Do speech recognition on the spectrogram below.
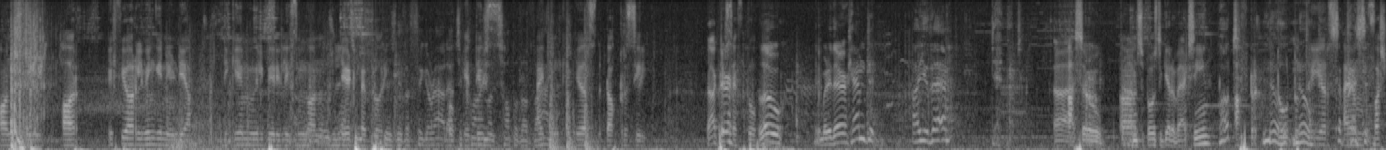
on Steam or if you are living in India, the game will be releasing on late February. never figure out how to Okay, on this top of a I think here's the Dr. Zere. Doctor? Press F to open. Hello? Anybody there? Camden, are you there? Damn it. Uh, After, so, uh, I'm supposed to get a vaccine? What? After no, two to no. three years, I am Suppressant. first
